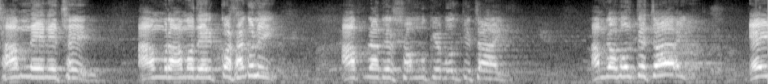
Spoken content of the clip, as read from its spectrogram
সামনে এনেছে। আমরা আমাদের কথাগুলি আপনাদের সম্মুখে বলতে চাই। আমরা বলতে চাই এই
